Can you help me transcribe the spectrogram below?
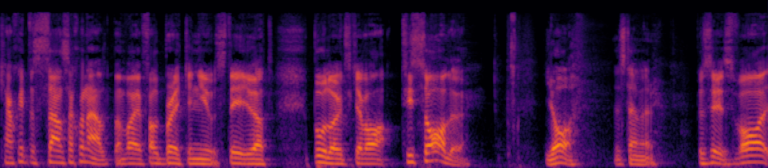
kanske inte sensationellt, men i varje fall breaking news, det är ju att bolaget ska vara till salu. Ja, det stämmer. Precis. Vad,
